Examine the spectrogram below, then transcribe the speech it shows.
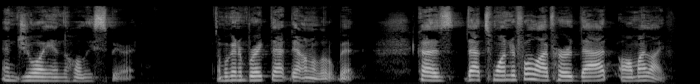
and joy in the Holy Spirit. And we're going to break that down a little bit because that's wonderful. I've heard that all my life,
